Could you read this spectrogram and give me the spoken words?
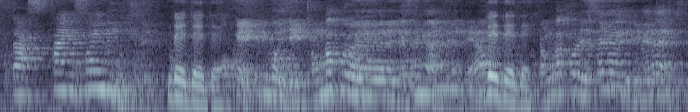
이딱 스파인이 서 있는 모습들. 네네네. 오케이. 그리고 이제 견갑골에 대해 설명 안 드는데요. 네네네. 견갑골에 대해 설명해 드리면은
